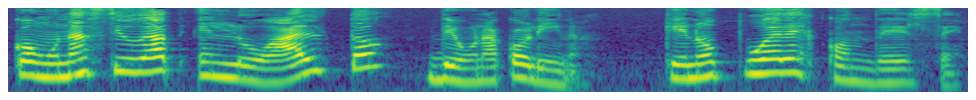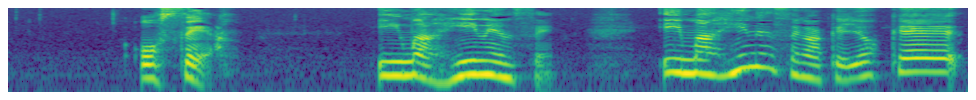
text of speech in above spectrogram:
con una ciudad en lo alto de una colina, que no puede esconderse. O sea, imagínense, imagínense en aquellos que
